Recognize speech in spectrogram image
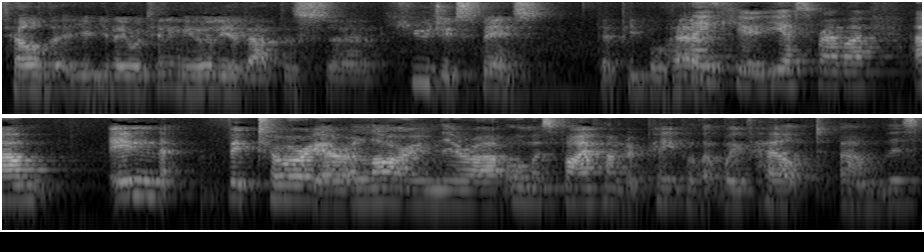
tell, the, you, you, know, you were telling me earlier about this uh, huge expense that people have. Thank you. Yes, Rabbi. Um, in Victoria alone, there are almost 500 people that we've helped um, this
